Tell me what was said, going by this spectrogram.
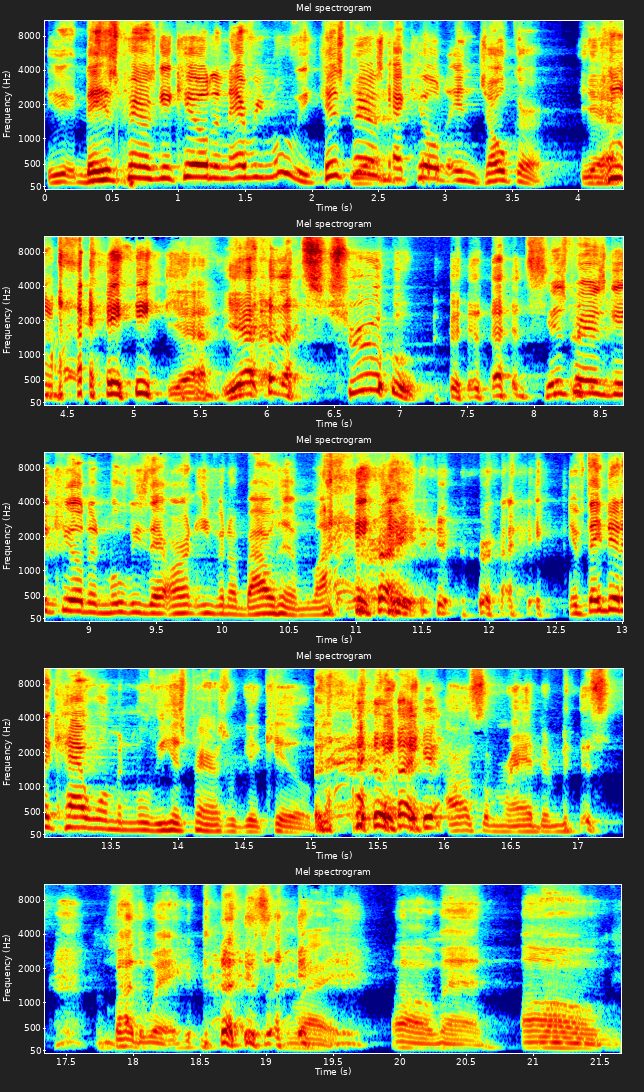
his parents get killed in every movie. His parents yeah. got killed in Joker. Yeah. yeah. Yeah, that's true. that's his parents get killed in movies that aren't even about him. Like right, right. If they did a Catwoman movie, his parents would get killed. like, on some randomness. By the way. like, right. Oh man. Um, um,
